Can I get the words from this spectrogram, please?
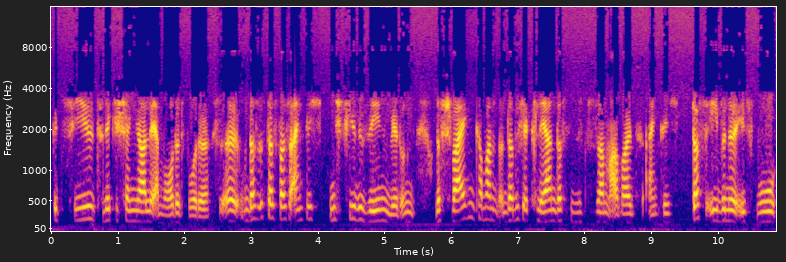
gezielt wirklich Schengale ermordet wurde. Äh, und das ist das, was eigentlich nicht viel gesehen wird. Und das Schweigen kann man dadurch erklären, dass diese Zusammenarbeit eigentlich das Ebene ist, wo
